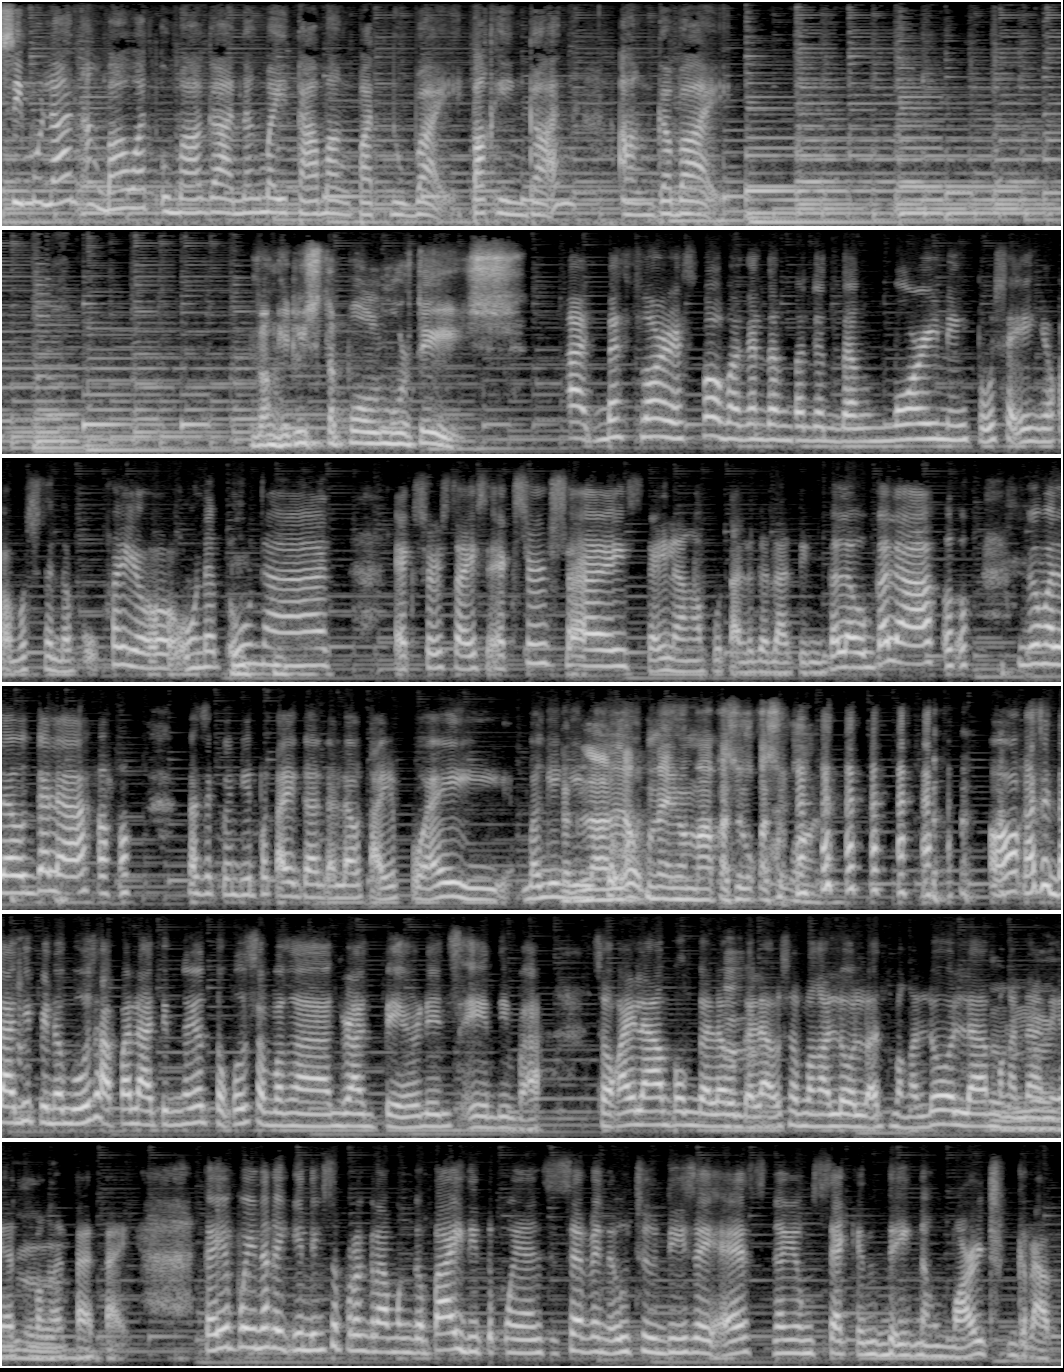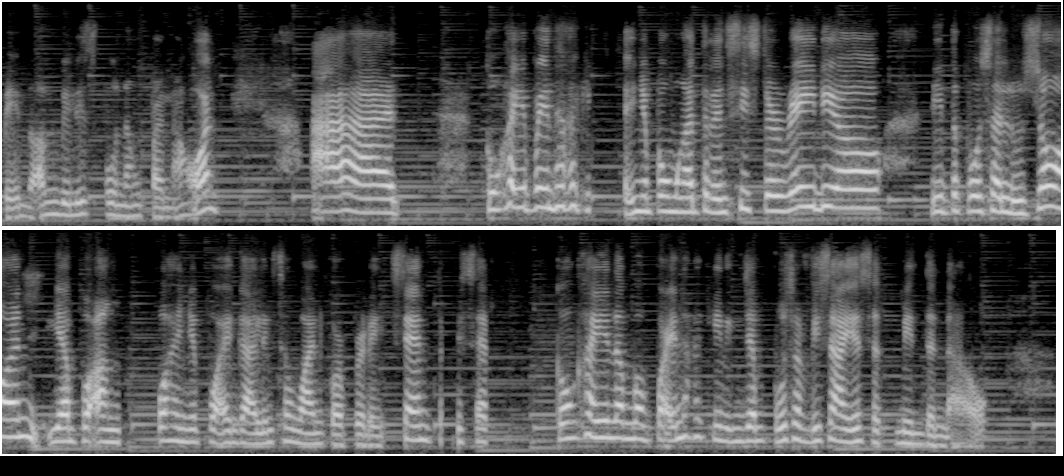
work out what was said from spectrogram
Simulan ang bawat umaga ng may tamang patnubay. Pakinggan ang gabay. Evangelista Paul Mortiz. At Beth Flores po, magandang magandang morning po sa inyo. Kamusta na po kayo? Unat-unat, exercise, exercise. Kailangan po talaga nating galaw-galaw. Gumalaw-galaw. Kasi kung hindi po tayo gagalaw, tayo po ay magiging Naglalak na yung mga kasukasuan. Oo, kasi daddy, pinag-uusapan natin ngayon tungkol sa mga grandparents eh, di ba? So, kailangan pong galaw-galaw sa mga lolo at mga lola, mga nanay at mga tatay. Kayo po ay nakikinig sa programang Gabay. Dito po yan sa 702 DZS ngayong second day ng March. Grabe, no? Ang bilis po ng panahon. At kung kayo po ay nakikinig sa inyo pong mga transistor radio, dito po sa Luzon, yan po ang kuha niyo po ay galing sa One Corporate Center. Kung kayo naman po ay nakikinig dyan po sa Visayas at Mindanao,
